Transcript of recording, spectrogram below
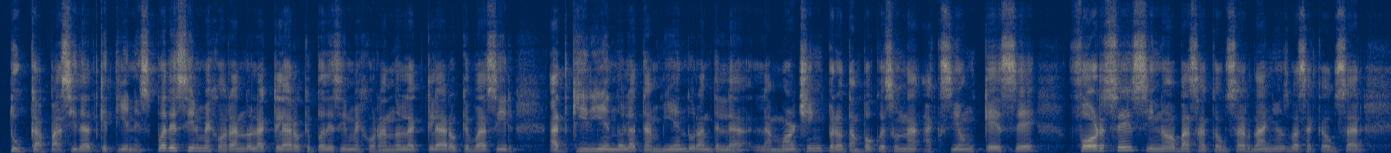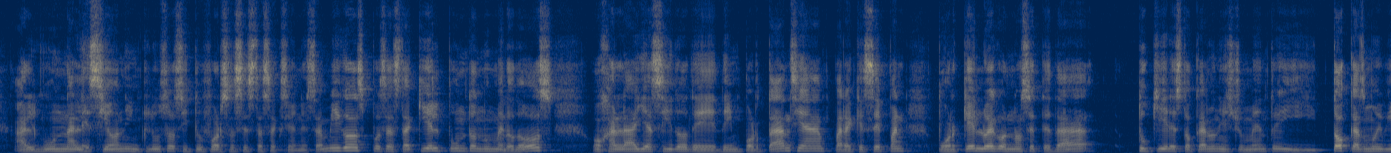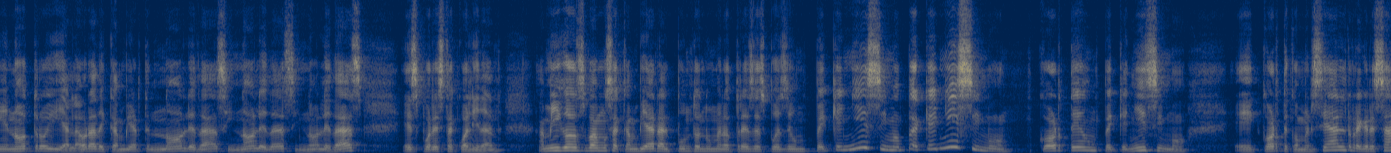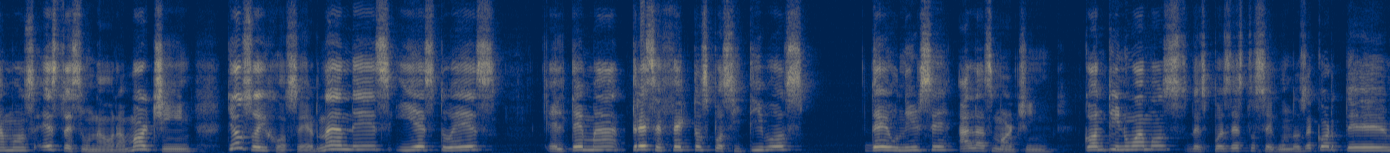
tu capacidad que tienes. Puedes ir mejorándola, claro que puedes ir mejorándola, claro que vas a ir adquiriéndola también durante la, la marching, pero tampoco es una acción que se force, si no vas a causar daños, vas a causar alguna lesión incluso si tú forzas estas acciones. Amigos, pues hasta aquí el punto número 2. Ojalá haya sido de, de, importancia para que sepan por qué luego no se te da. Tú quieres tocar un instrumento y tocas muy bien otro y a la hora de cambiarte no le das y no le das y no le das. Es por esta cualidad. Amigos, vamos a cambiar al punto número 3 después de un pequeñísimo, pequeñísimo corte, un pequeñísimo eh, corte comercial, regresamos. Esto es una hora marching. Yo soy José Hernández y esto es el tema tres efectos positivos de unirse a las marching. Continuamos después de estos segundos de corte.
